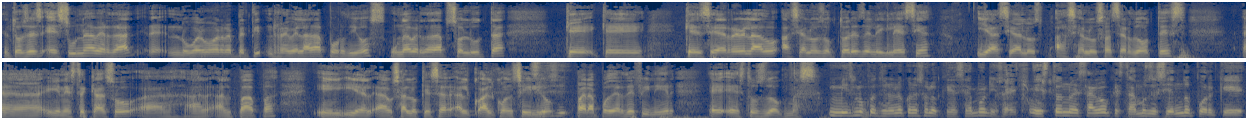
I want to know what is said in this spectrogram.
entonces es una verdad, eh, lo vuelvo a repetir, revelada por Dios, una verdad absoluta que, que, que se ha revelado hacia los doctores de la Iglesia y hacia los, hacia los sacerdotes eh, y en este caso a- a- al Papa y, y al- a- o sea, lo que es al, al concilio Sí, sí. para poder definir eh, estos dogmas. Mismo continuando con eso lo que decía Moni, o sea, esto no es algo que estamos diciendo porque,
